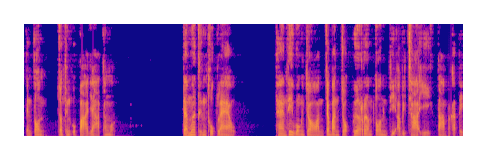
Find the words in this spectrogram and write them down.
เป็นต้นจนถึงอุปาญาตทั้งหมด แต่เมื่อถึงทุกข์แล้ว แทนที่วงจรจะบรรจบเพื่อเริ่มต้นที่อวิชชาอีกตามปกติ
